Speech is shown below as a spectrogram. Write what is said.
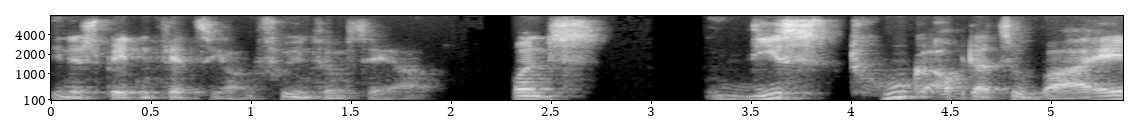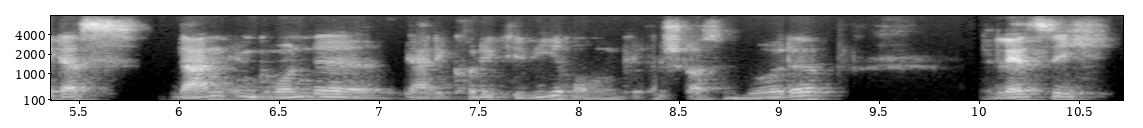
in den späten 40er und frühen 50er Jahren. Und dies trug auch dazu bei, dass dann im Grunde ja die Kollektivierung entschlossen wurde. Letztlich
